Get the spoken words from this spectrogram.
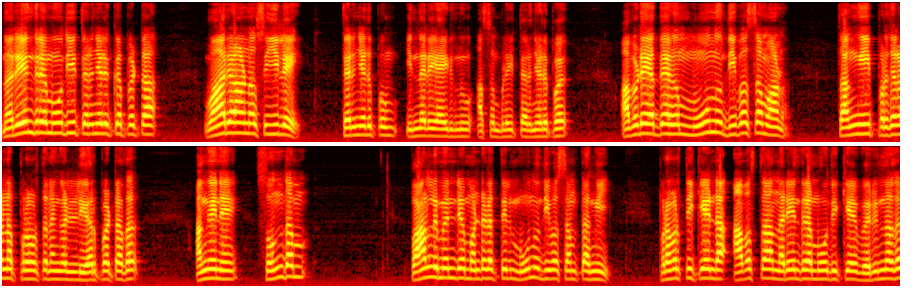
നരേന്ദ്രമോദി തിരഞ്ഞെടുക്കപ്പെട്ട വാരാണസിയിലെ തെരഞ്ഞെടുപ്പും ഇന്നലെയായിരുന്നു അസംബ്ലി തെരഞ്ഞെടുപ്പ്. അവിടെ അദ്ദേഹം മൂന്ന് ദിവസമാണ് തങ്ങി പ്രചരണ പ്രവർത്തനങ്ങളിൽ ഏർപ്പെട്ടത്. അങ്ങനെ സ്വന്തം പാർലമെന്റ് മണ്ഡലത്തിൽ മൂന്ന് ദിവസം തങ്ങി പ്രവർത്തിക്കേണ്ട അവസ്ഥ നരേന്ദ്രമോദിക്ക് വരുന്നത്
